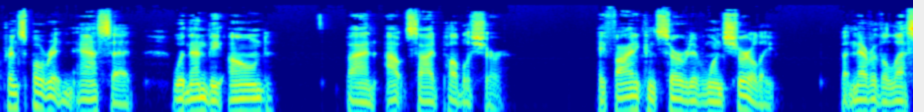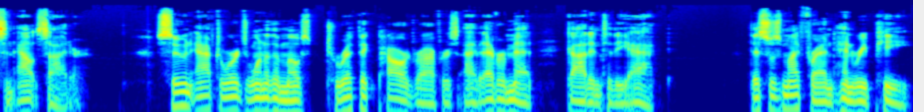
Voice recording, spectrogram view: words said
principal written asset would then be owned by an outside publisher a fine conservative one surely, but nevertheless an outsider. Soon afterwards, one of the most terrific power drivers I had ever met got into the act. This was my friend Henry P.,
